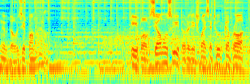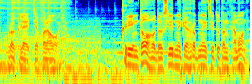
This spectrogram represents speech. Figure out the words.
невдовзі померли. І по всьому світу розійшлася чутка про прокляття фараонів. Крім того, дослідники гробниці Тутанхамона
